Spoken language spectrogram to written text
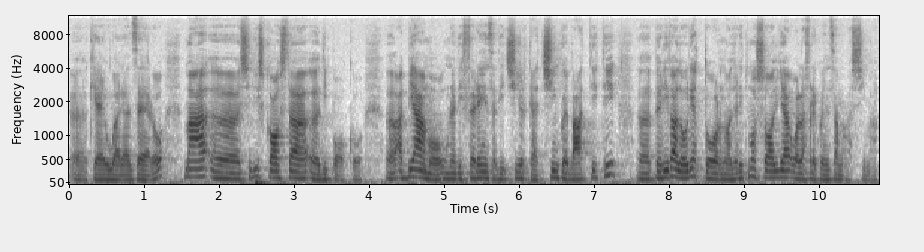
eh, che è uguale a zero, ma eh, si discosta eh, di poco. Eh, abbiamo una differenza di circa 5 battiti eh, per i valori attorno al ritmo soglia o alla frequenza massima.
